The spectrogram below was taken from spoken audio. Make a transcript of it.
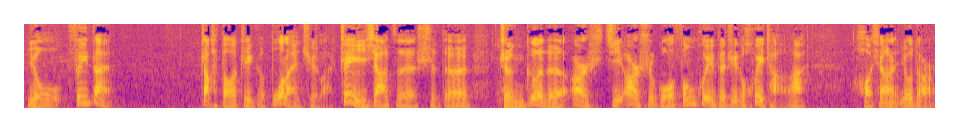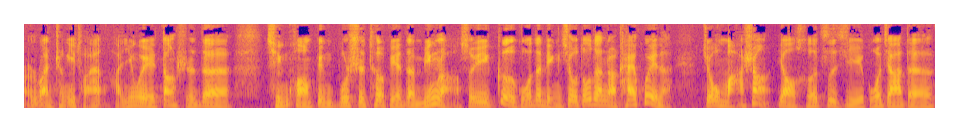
有飞弹炸到这个波兰去了。这一下子使得整个的二十 G 二十国峰会的这个会场啊。好像有点乱成一团啊！因为当时的情况并不是特别的明朗，所以各国的领袖都在那儿开会呢，就马上要和自己国家的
